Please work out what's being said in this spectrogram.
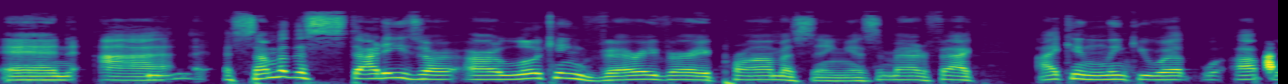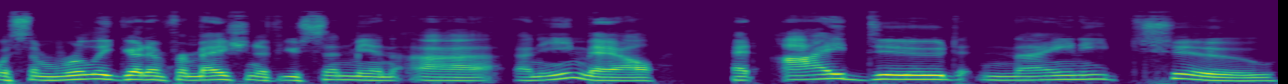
And uh, Mm-hmm. some of the studies are, are looking very, very promising. As a matter of fact, I can link you up, up with some really good information if you send me an, uh, an email at eyedude92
